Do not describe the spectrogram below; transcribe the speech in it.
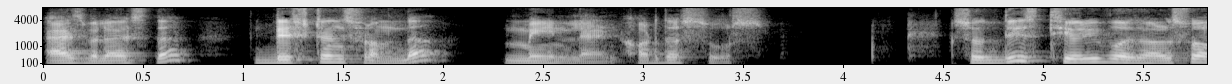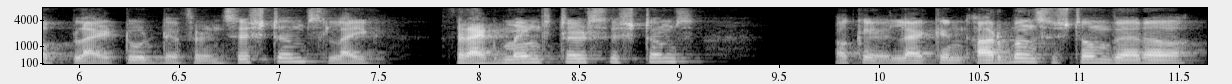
as well as the distance from the mainland or the source. So this theory was also applied to different systems like fragmented systems. Okay, like an urban system where a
